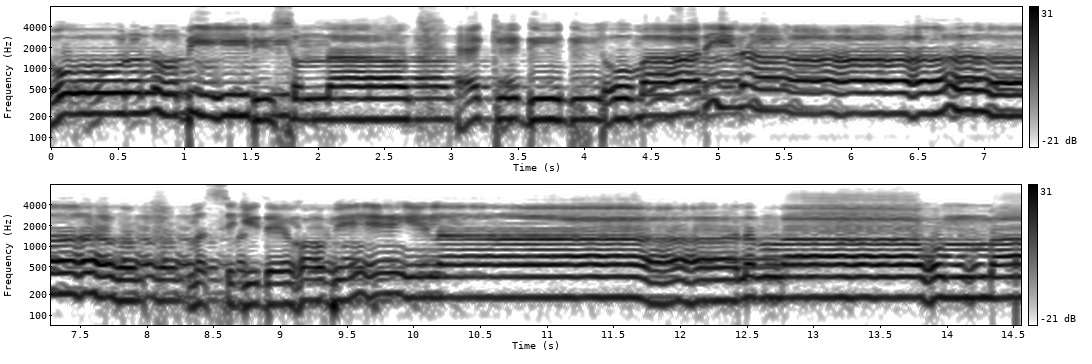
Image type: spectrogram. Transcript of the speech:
নূর নবীর সুন্নাত একদিন তোমারি না মসজিদে হবে এলান। আল্লাহুম্মা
